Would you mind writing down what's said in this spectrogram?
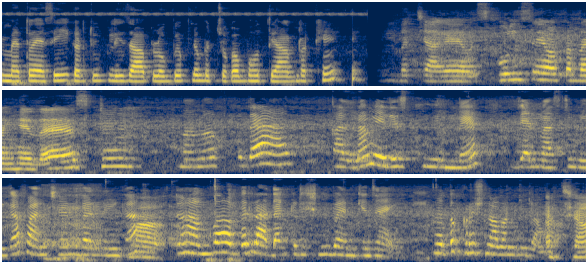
मैं तो ऐसे ही करती हूँ। प्लीज़ आप लोग भी अपने बच्चों का बहुत ध्यान रखें। बच्चे आ गए और स्कूल से और कर रहे हैं रेस्ट मामा कल ना मेरे स्कूल में जन्माष्टमी का फ़ंक्शन बनेगा हाँ। तो हम वहाँ पर राधा कृष्ण बन के जाएँगे। मैं तो कृष्णा बन के जाऊँगा। अच्छा।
